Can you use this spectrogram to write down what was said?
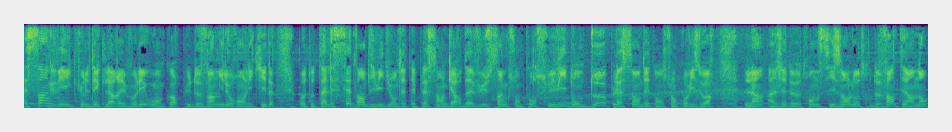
cinq véhicules déclarés volés ou encore plus de 20 000 euros en liquide. Au total, sept individus ont été placés en garde à vue, poursuivis, dont deux placés en détention provisoire. L'un âgé de 36 ans, l'autre de 21 ans.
